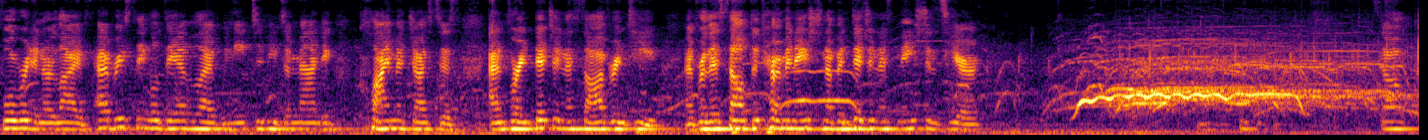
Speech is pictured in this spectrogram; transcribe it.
forward in our lives. Every single day of life, we need to be demanding climate justice and for indigenous sovereignty and for the self-determination of indigenous nations here. So,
